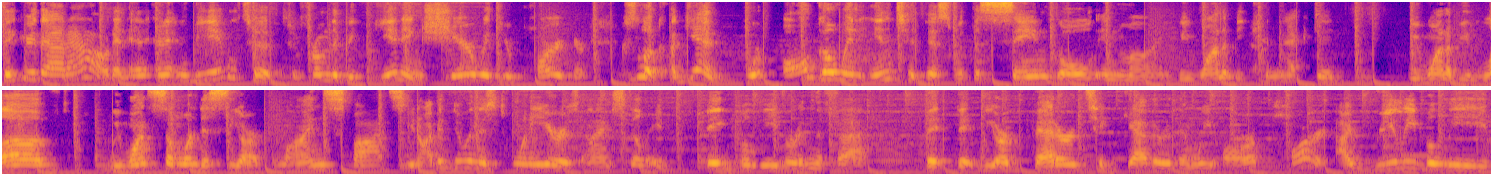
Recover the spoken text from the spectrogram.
figure that out and, and, and be able to, to, from the beginning, share with your partner. Because look, again, we're all going into this with the same goal in mind. We want to be connected, we want to be loved, we want someone to see our blind spots. You know, I've been doing this 20 years and I'm still a big believer in the fact that, that we are better together than we are apart. I really believe,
